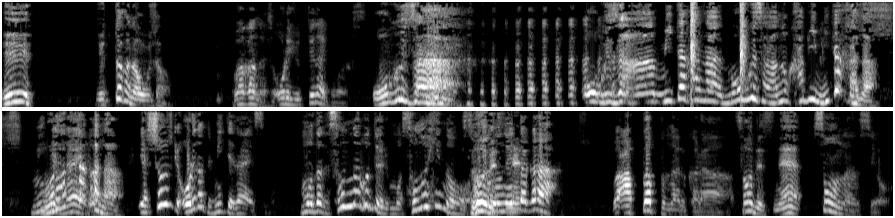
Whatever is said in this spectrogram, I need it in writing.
あるええ言ったかな、オグさん。わかんないです。俺言ってないと思います。オグさんオグさん見たかな？オグさんあの紙見たかな？もらったかな？いや、正直俺だって見てないですもん。もうだってそんなことよりもその日の、そのネタが、アップアップになるから、そうですね。そうなんですよ。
